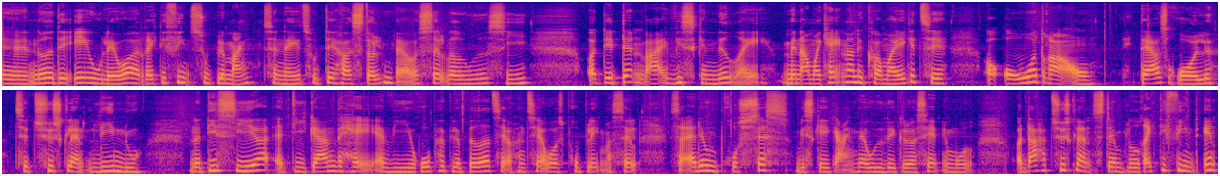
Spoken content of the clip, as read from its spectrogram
Øh, noget af det EU laver er et rigtig fint supplement til NATO. Det har Stoltenberg også selv været ude at sige. Og det er den vej, vi skal ned af. Men amerikanerne kommer ikke til at overdrage deres rolle til Tyskland lige nu. Når de siger, at de gerne vil have, at vi i Europa bliver bedre til at håndtere vores problemer selv, så er det jo en proces, vi skal i gang med at udvikle os hen imod. Og der har Tyskland stemplet rigtig fint ind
